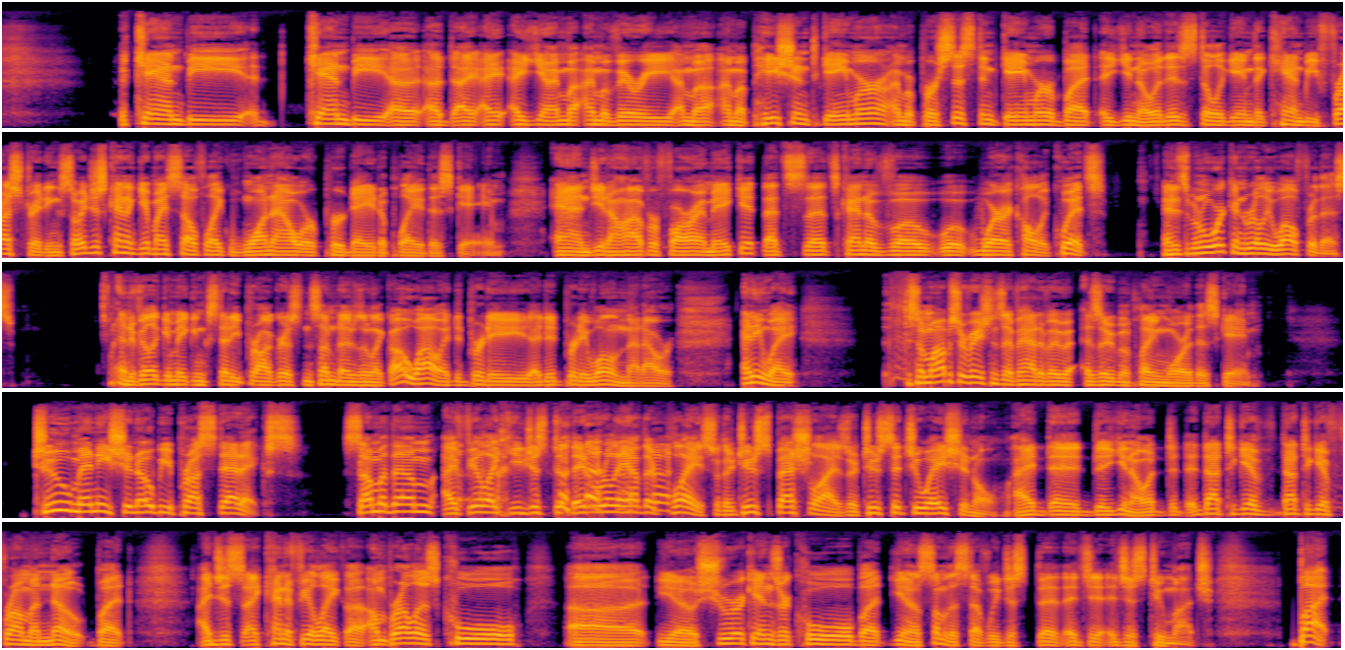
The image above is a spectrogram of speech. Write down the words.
can be can be a, a, I, I, yeah, I'm a, I'm a very I'm a I'm a patient gamer. I'm a persistent gamer, but uh, you know it is still a game that can be frustrating. So I just kind of give myself like one hour per day to play this game, and you know however far I make it, that's that's kind of uh, where I call it quits. And it's been working really well for this. And I feel like I'm making steady progress. And sometimes I'm like, oh wow, I did pretty I did pretty well in that hour. Anyway, some observations I've had as I've been playing more of this game. Too many shinobi prosthetics. Some of them, I feel like you just they don't really have their place, or they're too specialized, they're too situational. I, uh, you know, not to give not to give from a note, but I just I kind of feel like uh, Umbrella's cool, uh, you know, Shurikens are cool, but you know, some of the stuff we just it's, it's just too much. But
